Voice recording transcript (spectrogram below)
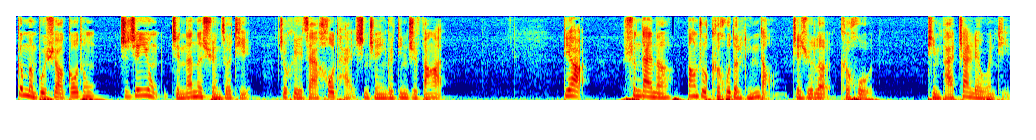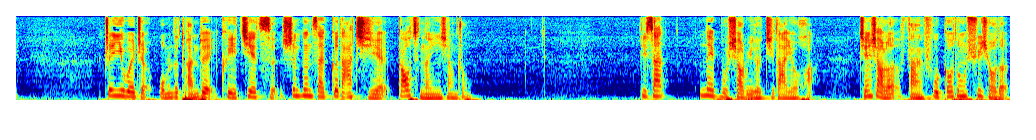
根本不需要沟通，直接用简单的选择题就可以在后台形成一个定制方案。第二，顺带呢帮助客户的领导解决了客户品牌战略问题。这意味着我们的团队可以借此生根在各大企业高层的印象中。第三，内部效率的极大优化，减少了反复沟通需求的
